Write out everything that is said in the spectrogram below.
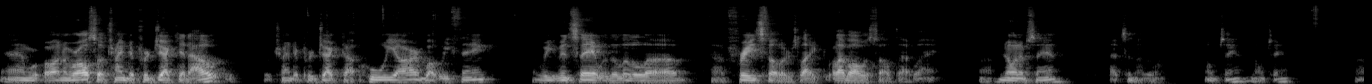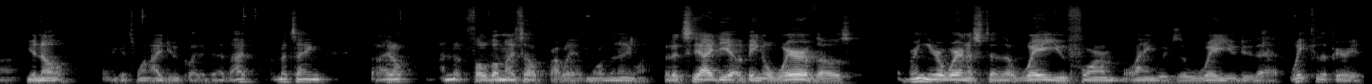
and we're, and we're also trying to project it out. We're trying to project out who we are and what we think. We even say it with a little uh, uh, phrase fillers like, "Well, I've always felt that way." Uh, know what I'm saying? That's another one. Know what I'm saying? Know what I'm saying? Uh, you know, I think it's one I do quite a bit. I, I'm not saying that I don't. I'm not full of them myself. Probably have more than anyone. But it's the idea of being aware of those. Bring your awareness to the way you form language, the way you do that. Wait for the period.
